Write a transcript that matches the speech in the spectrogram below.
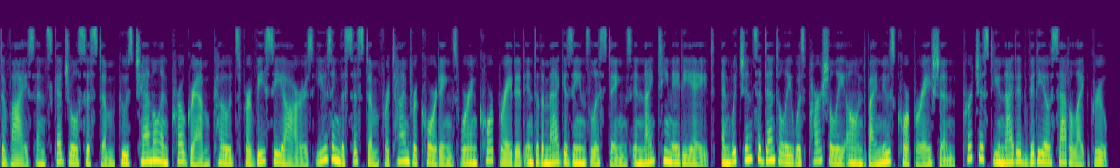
device and schedule system whose channel and program codes for VCRs using the system for timed recordings were incorporated into the magazine's listings in 1988, and which incidentally was partially owned by News Corporation, purchased United Video Satellite Group.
